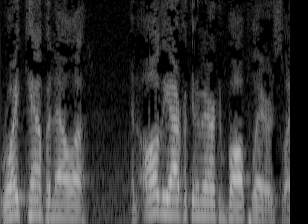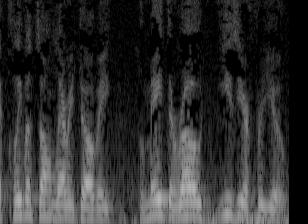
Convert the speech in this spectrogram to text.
Roy Campanella, and all the African American ball players, like Cleveland's own Larry Doby, who made the road easier for you.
